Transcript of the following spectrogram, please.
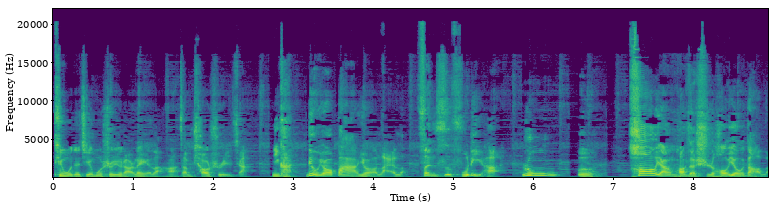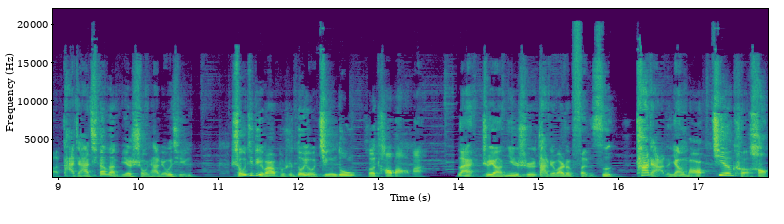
听我的节目是有点累了哈，咱们调试一下。你看六幺八又要来了，粉丝福利哈，如呃薅羊毛的时候又到了，大家千万别手下留情。手机里边不是都有京东和淘宝吗？来，只要您是大力丸的粉丝，他俩的羊毛皆可薅，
